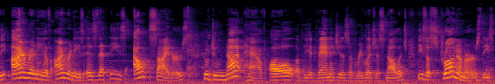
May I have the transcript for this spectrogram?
The irony of ironies is that these outsiders who do not have all of the advantages of religious knowledge, these astronomers, these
